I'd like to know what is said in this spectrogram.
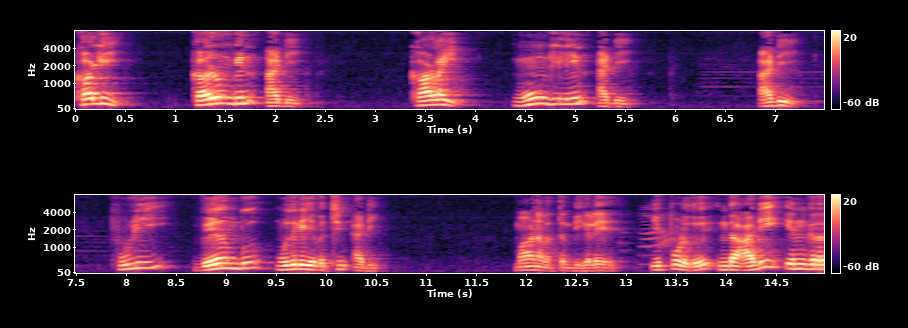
களி கரும்பின் அடி. களை மூங்கிலின் அடி. அடி புலி வேம்பு முதலியவற்றின் அடி. மாணவ தம்பிகளே இப்பொழுது இந்த அடி என்கிற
